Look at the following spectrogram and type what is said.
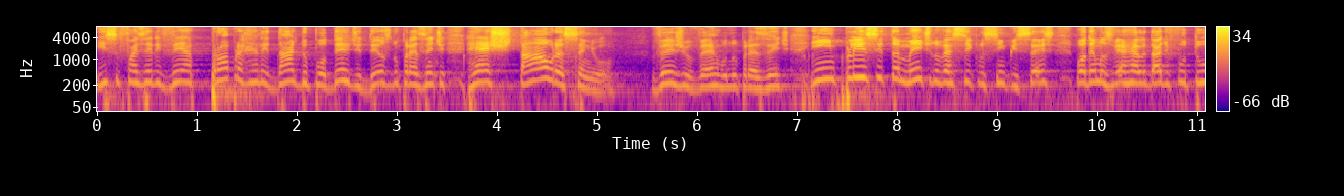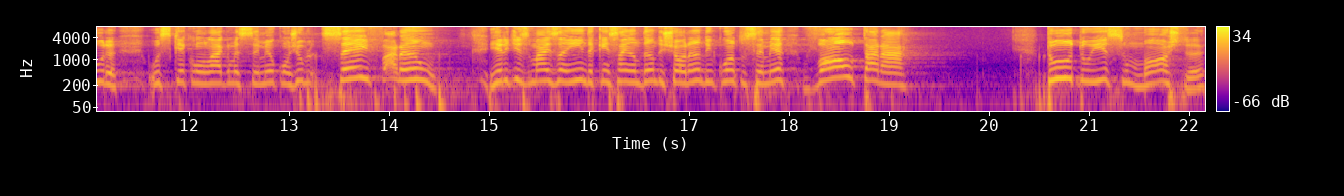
Isso faz ele ver a própria realidade do poder de Deus no presente. Restaura, Senhor. Veja o verbo no presente. E implicitamente no versículo 5 e 6, podemos ver a realidade futura. Os que com lágrimas semeiam com júbilo, ceifarão. E ele diz mais ainda: quem sai andando e chorando enquanto semeia, voltará. Tudo isso mostra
